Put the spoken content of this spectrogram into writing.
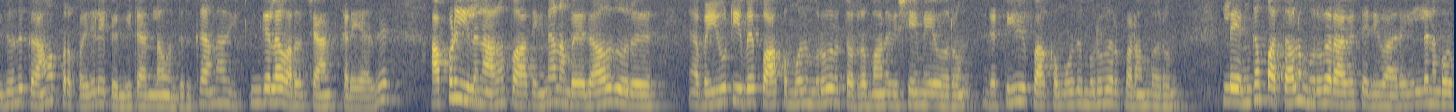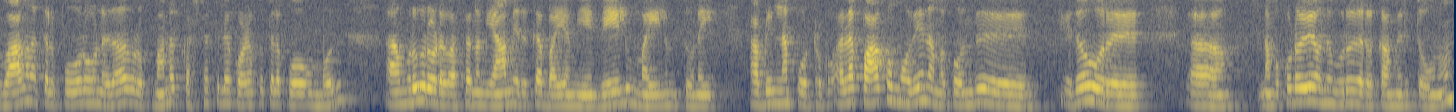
இது வந்து கிராமப்புற பகுதியில் இப்போ எங்கள் வந்திருக்கு. ஆனால் இங்கெல்லாம் வர சான்ஸ் கிடையாது. அப்படி இல்லைனாலும் பார்த்தீங்கன்னா நம்ம ஏதாவது ஒரு இப்போ யூடியூபே பார்க்கும்போது முருகர் தொடர்பான விஷயமே வரும். இல்லை டிவி பார்க்கும்போது முருகர் படம் வரும். இல்லை எங்கே பார்த்தாலும் முருகராகவே தெரிவார். இல்லை நம்ம ஒரு வாகனத்தில் போகிறோன்னு ஏதாவது ஒரு மன கஷ்டத்தில் குழப்பத்தில் போகும்போது முருகரோட வசனம் யாம் இருக்க பயம் ஏன்? வேலும் மயிலும் துணை அப்படின்லாம் போட்டிருக்கோம். அதெல்லாம் பார்க்கும் போதே நமக்கு வந்து ஏதோ ஒரு நம்ம கூடவே வந்து முருகர் இருக்கா மாதிரி தோணும்.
